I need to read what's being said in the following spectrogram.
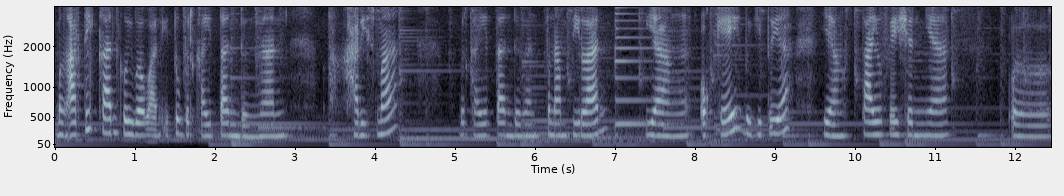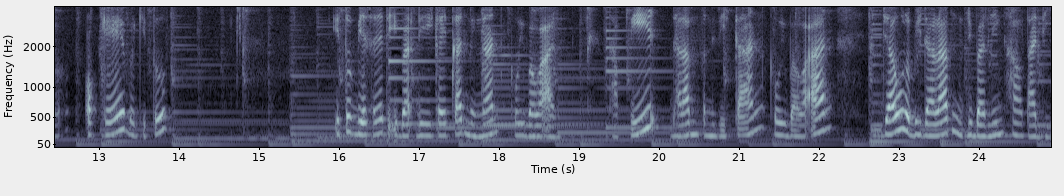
mengartikan kewibawaan itu berkaitan dengan karisma, berkaitan dengan penampilan yang oke okay, begitu ya, yang style fashionnya uh, oke okay, begitu. Itu biasanya dikaitkan dengan kewibawaan. Tapi dalam pendidikan kewibawaan jauh lebih dalam dibanding hal tadi.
